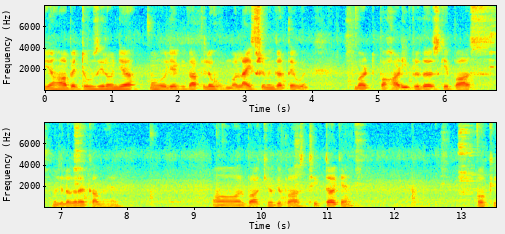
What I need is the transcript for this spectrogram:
यहाँ पे टू ज़ीरो इंडिया मंगोलिया की काफ़ी लोग लाइव स्ट्रीमिंग करते हुए बट पहाड़ी ब्रदर्स के पास मुझे लग रहा है कम है। और बाकियों के पास ठीक ठाक है। ओके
